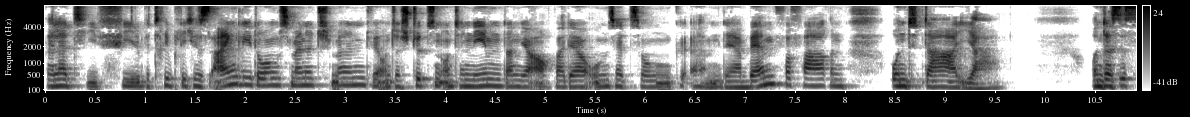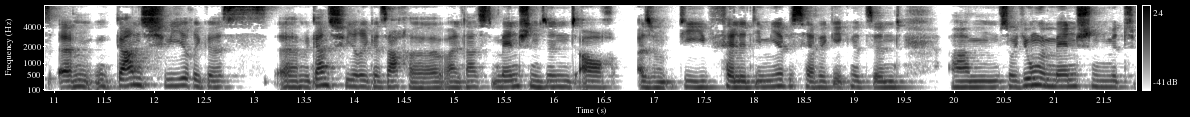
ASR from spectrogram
relativ viel betriebliches Eingliederungsmanagement. Wir unterstützen Unternehmen dann ja auch bei der Umsetzung ähm, der BAM-Verfahren und da ja. Und das ist ähm, ein ganz schwieriges, ähm, ganz schwierige Sache, weil das Menschen sind auch also die Fälle, die mir bisher begegnet sind, ähm, so junge Menschen mit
